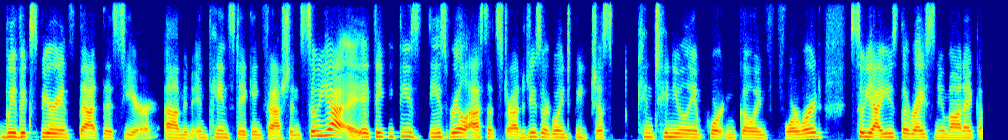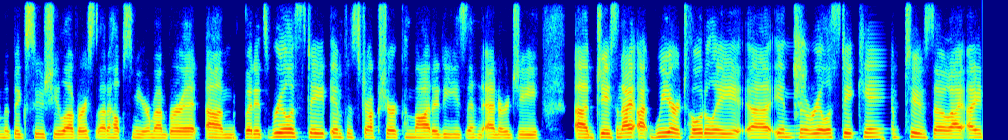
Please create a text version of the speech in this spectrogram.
we've experienced that this year um, in, in painstaking fashion. So yeah, I think these these real asset strategies are going to be just continually important going forward. So yeah, I use the rice mnemonic. I'm a big sushi lover, so that helps me remember it. Um, but it's real estate, infrastructure, commodities, and energy. Uh, Jason, I, I, we are totally uh, in the real estate camp too. So I, I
